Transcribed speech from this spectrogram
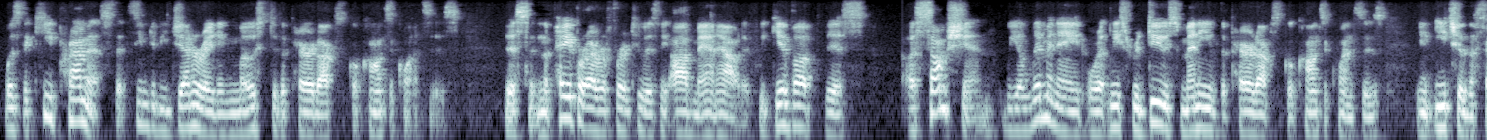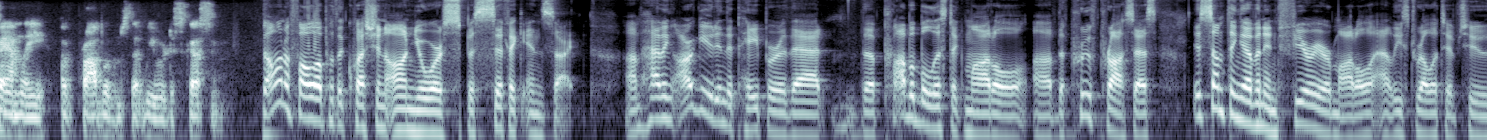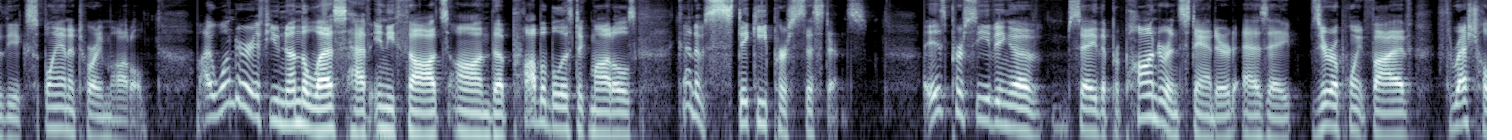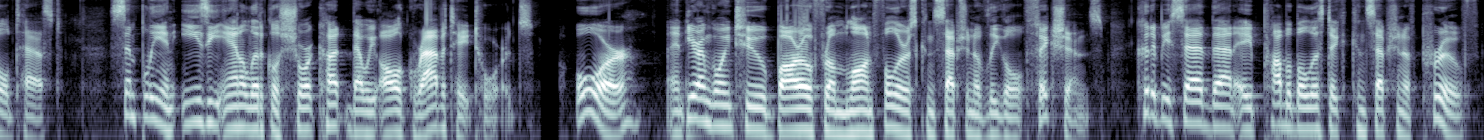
was the key premise that seemed to be generating most of the paradoxical consequences. This, in the paper, I refer to as the odd man out. If we give up this assumption, we eliminate or at least reduce many of the paradoxical consequences in each of the family of problems that we were discussing. So I want to follow up with a question on your specific insight. Um, having argued in the paper that the probabilistic model of the proof process is something of an inferior model, at least relative to the explanatory model, I wonder if you nonetheless have any thoughts on the probabilistic model's kind of sticky persistence. Is perceiving of, say, the preponderance standard as a 0.5 threshold test simply an easy analytical shortcut that we all gravitate towards? Or, and here I'm going to borrow from Lon Fuller's conception of legal fictions, could it be said that a probabilistic conception of proof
